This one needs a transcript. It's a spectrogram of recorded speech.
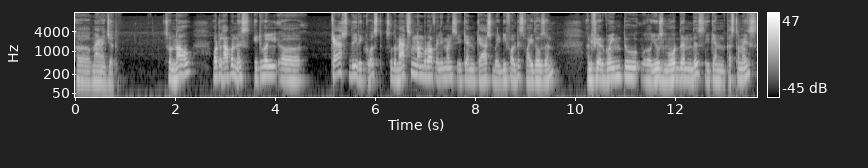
uh, manager. So now what will happen is it will uh, cache the request. So the maximum number of elements you can cache by default is 5000 and if you are going to uh, use more than this you can customize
